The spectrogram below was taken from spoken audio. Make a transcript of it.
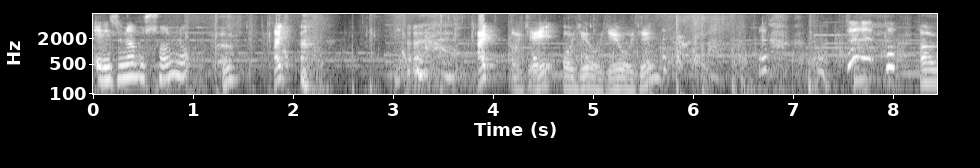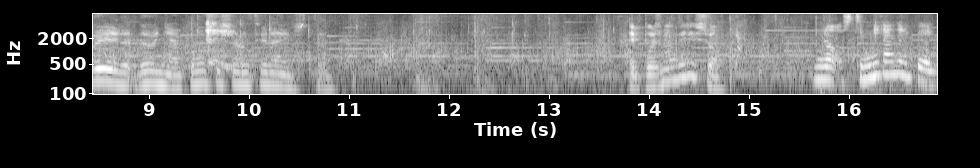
Eres un abusón, ¿no? ¡Ay! ¡Ay! Oye, oye, oye, oye. A ver, doña, ¿cómo se soluciona esto? ¿Eh, ¿Puedes mover eso? No, estoy mirando el pueblo.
